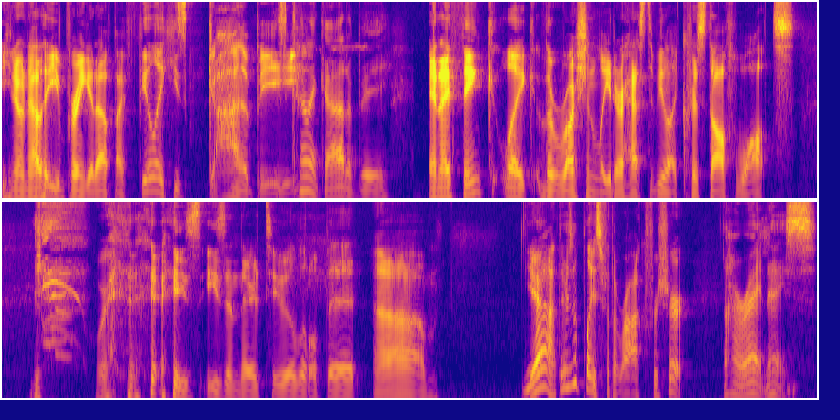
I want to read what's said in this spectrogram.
you know, now that you bring it up, I feel like he's gotta be. He's kind of gotta be. And I think like the Russian leader has to be like Christoph Waltz, where he's he's in there too a little bit. Um, yeah, there's a place for The Rock for sure. All right, nice.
